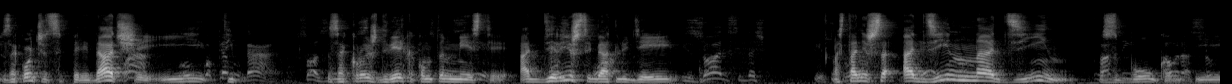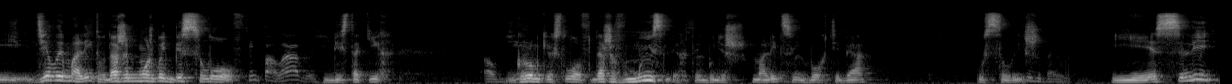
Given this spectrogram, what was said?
закончится передача, и ты закроешь дверь в каком-то месте, отделишь себя от людей, останешься один на один с Богом и делай молитву, даже, может быть, без слов, без таких громких слов, даже в мыслях ты будешь молиться, и Бог тебя услышит. Если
